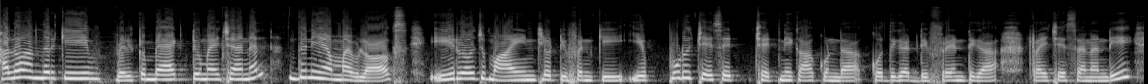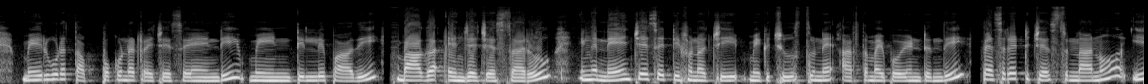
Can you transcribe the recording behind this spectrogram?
హలో అందరికీ welcome back to my channel దునియా అమ్మాయి వ్లాగ్స్ ఈరోజు మా ఇంట్లో టిఫిన్కి ఎప్పుడు చేసే చట్నీ కాకుండా కొద్దిగా డిఫరెంట్గా ట్రై చేశానండి. మీరు కూడా తప్పకుండా ట్రై చేసేయండి. మీ ఇంటిల్లి పాది బాగా ఎంజాయ్ చేస్తారు. ఇంకా నేను చేసే టిఫిన్ వచ్చి మీకు చూస్తూనే అర్థమైపోయి ఉంటుంది. పెసరెట్టు చేస్తున్నాను. ఈ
